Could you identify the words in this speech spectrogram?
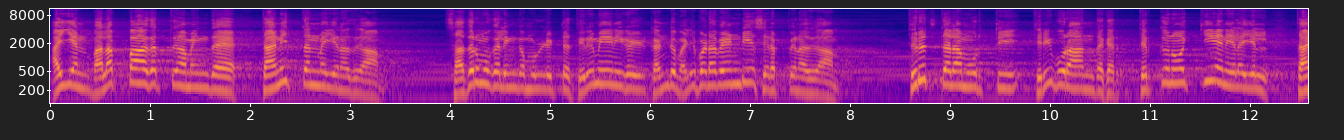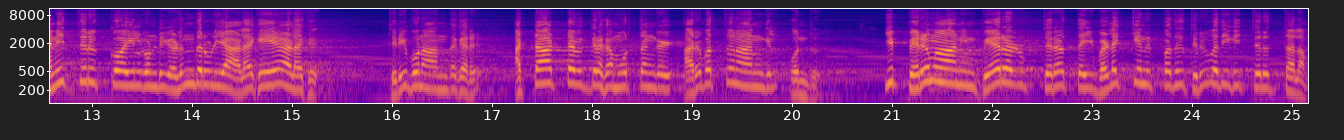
ஐயன் வலப்பாகத்து அமைந்த தனித்தன்மையினது ஆம். சதுர்முகலிங்கம் உள்ளிட்ட திருமேனிகள் கண்டு வழிபட வேண்டிய சிறப்பினது ஆம். திருத்தலமூர்த்தி திரிபுராந்தகர் தெற்கு நோக்கிய நிலையில் தனித்திருக்கோயில் கொண்டு எழுந்தருளிய அழகே அழகு. திரிபுராந்தகர் அட்டாட்ட விக்கிரக மூர்த்தங்கள் அறுபத்து நான்கில் ஒன்று. இப்பெருமானின் பேரருத்திரத்தை விளக்கி நிற்பது திருவதிகை திருத்தலம்.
